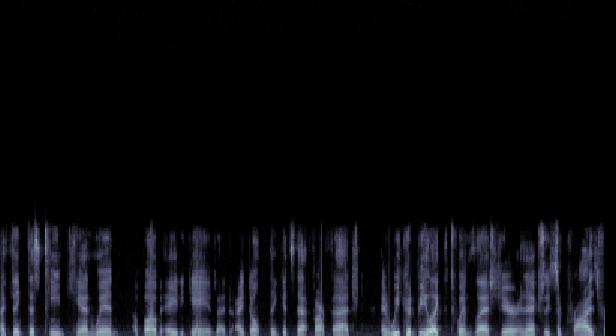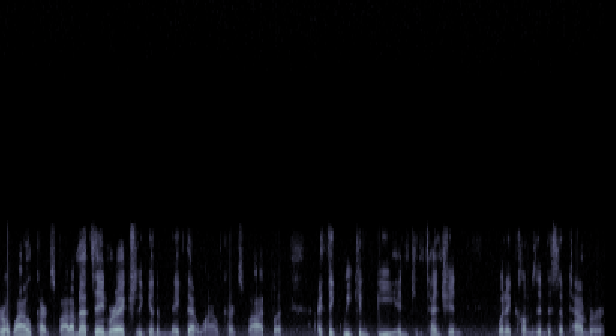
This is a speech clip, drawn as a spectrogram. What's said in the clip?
I think this team can win above 80 games. I, I don't think it's that far fetched. And we could be like the Twins last year and actually surprise for a wild card spot. I'm not saying we're actually going to make that wild card spot, but I think we can be in contention when it comes into September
